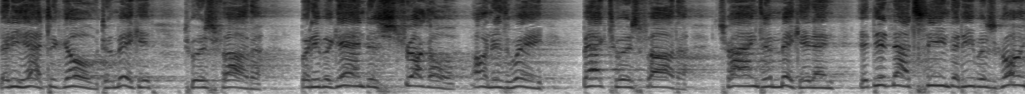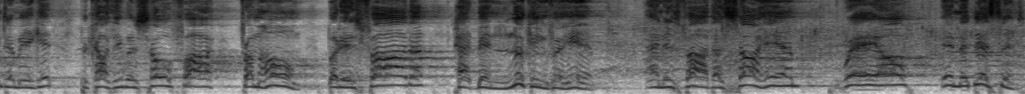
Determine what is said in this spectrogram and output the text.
that he had to go to make it to his father. But he began to struggle on his way back to his father trying to make it, and it did not seem that he was going to make it because he was so far from home. But his father had been looking for him, and his father saw him way off in the distance,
